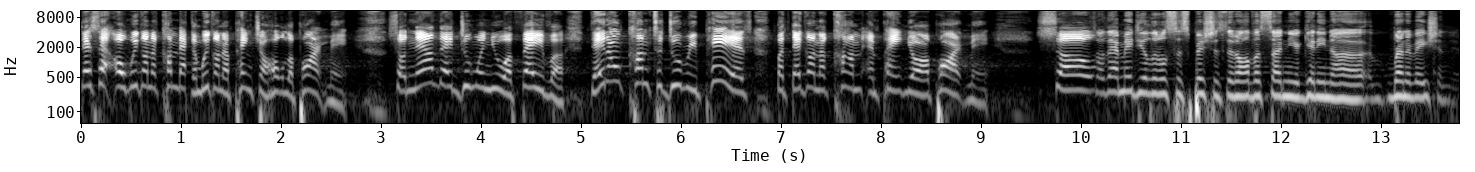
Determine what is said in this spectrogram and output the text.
they said, oh, we're going to come back and we're going to paint your whole apartment. So now they're doing you a favor. They don't come to do repairs, but they're going to come and paint your apartment. So, So that made you a little suspicious that all of a sudden you're getting a renovation there.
